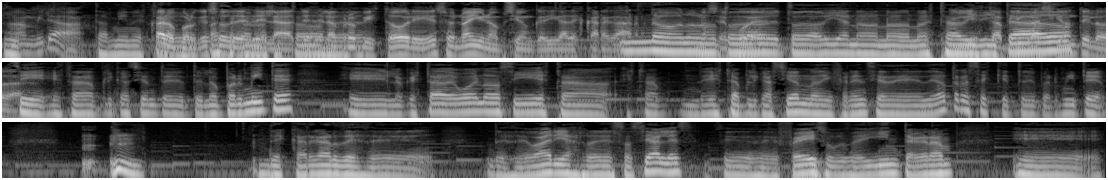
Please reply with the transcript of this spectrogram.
Sí. Ah, mira. También este, Claro, porque eso desde la, desde la propia historia y eso no hay una opción que diga descargar. No, no, no, se todavía, puede. todavía no, no, no está Y esta habilitado. aplicación te lo da. Sí, esta aplicación te, te lo permite. Eh, lo que está de bueno, sí, esta, esta, de esta aplicación, a diferencia de, de otras, es que te permite descargar desde, desde varias redes sociales, ¿sí? desde Facebook, de Instagram, eh,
